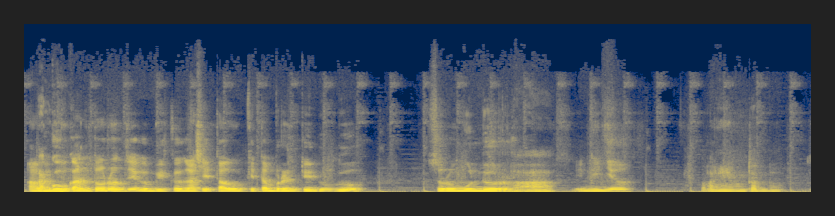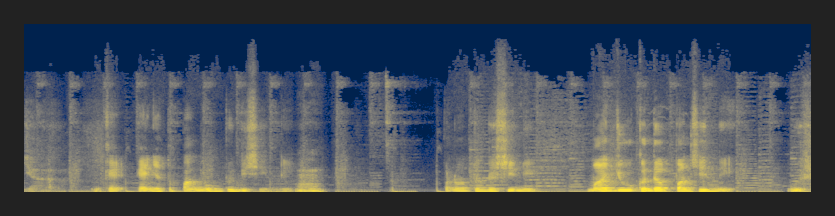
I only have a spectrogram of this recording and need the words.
Ah, tangguh bukan turun sih lebih ke ngasih tahu kita berhenti dulu suruh mundur ah, ininya. Orang yang nonton tuh. Ya kayak kayaknya tuh panggung tuh di sini. Mm-mm. penonton di sini maju ke depan sini. Wih.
